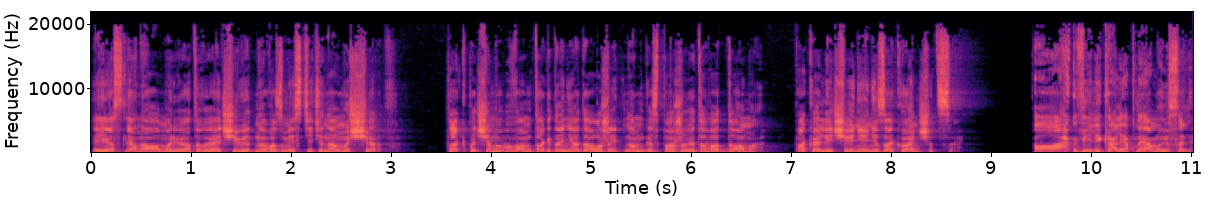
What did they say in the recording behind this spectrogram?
Если она умрет, вы, очевидно, возместите нам ущерб. Так почему бы вам тогда не одолжить нам госпожу этого дома, пока лечение не закончится?» «О, великолепная мысль!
